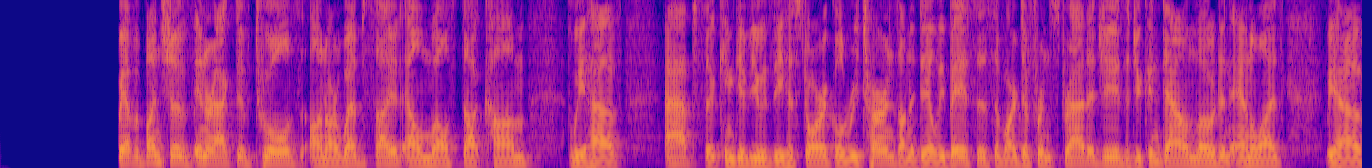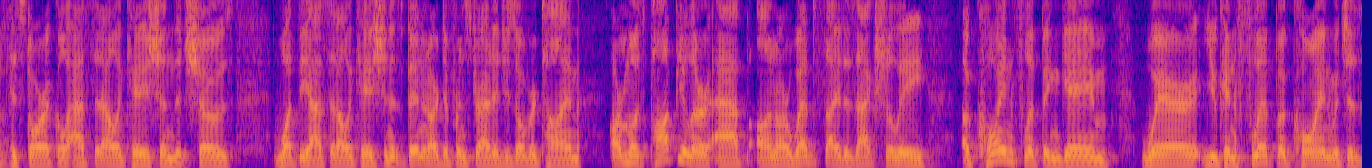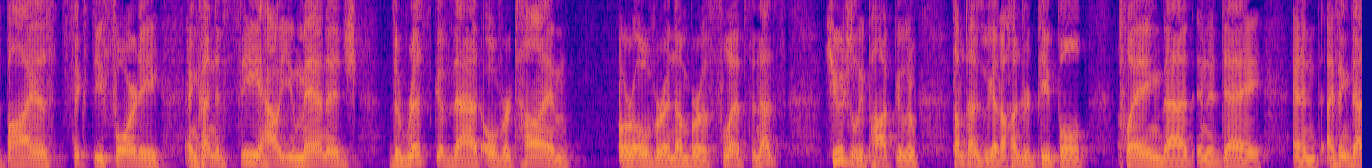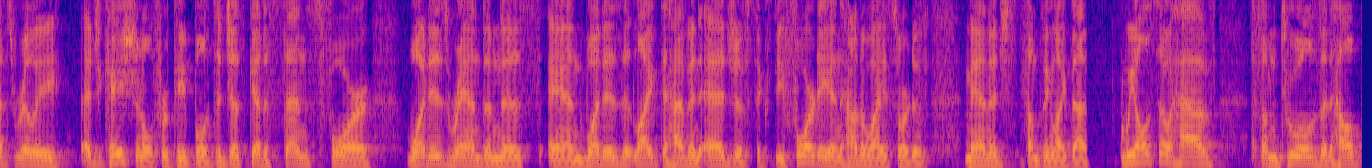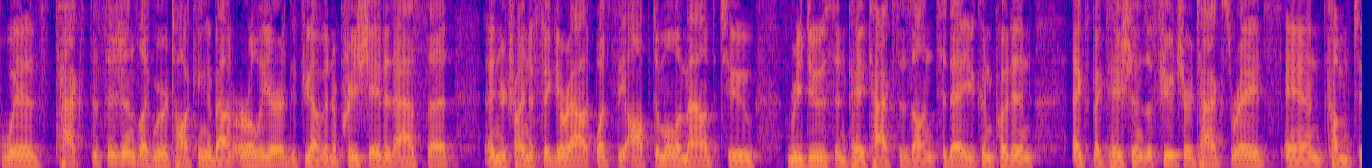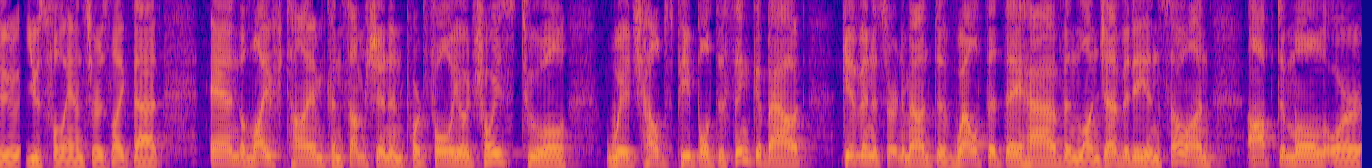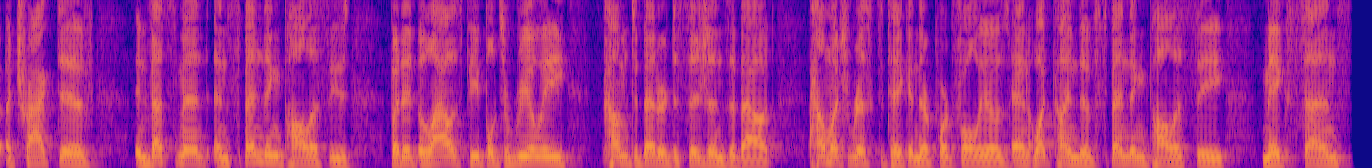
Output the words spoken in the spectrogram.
We have a bunch of interactive tools on our website, elmwealth.com. We have apps that can give you the historical returns on a daily basis of our different strategies that you can download and analyze. We have historical asset allocation that shows what the asset allocation has been in our different strategies over time. Our most popular app on our website is actually a coin flipping game where you can flip a coin which is biased 60 40 and kind of see how you manage the risk of that over time or over a number of flips. And that's hugely popular. Sometimes we get 100 people playing that in a day. And I think that's really educational for people to just get a sense for what is randomness and what is it like to have an edge of 60 40 and how do I sort of manage something like that. We also have some tools that help with tax decisions, like we were talking about earlier. If you have an appreciated asset and you're trying to figure out what's the optimal amount to reduce and pay taxes on today, you can put in expectations of future tax rates and come to useful answers like that. And the lifetime consumption and portfolio choice tool, which helps people to think about given a certain amount of wealth that they have and longevity and so on, optimal or attractive investment and spending policies. But it allows people to really come to better decisions about how much risk to take in their portfolios and what kind of spending policy makes sense.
